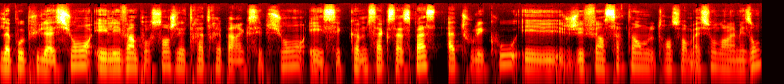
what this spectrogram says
la population et les 20%, je les traiterai par exception. Et c'est comme ça que ça se passe à tous les coups. Et j'ai fait un certain nombre de transformations dans la maison.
